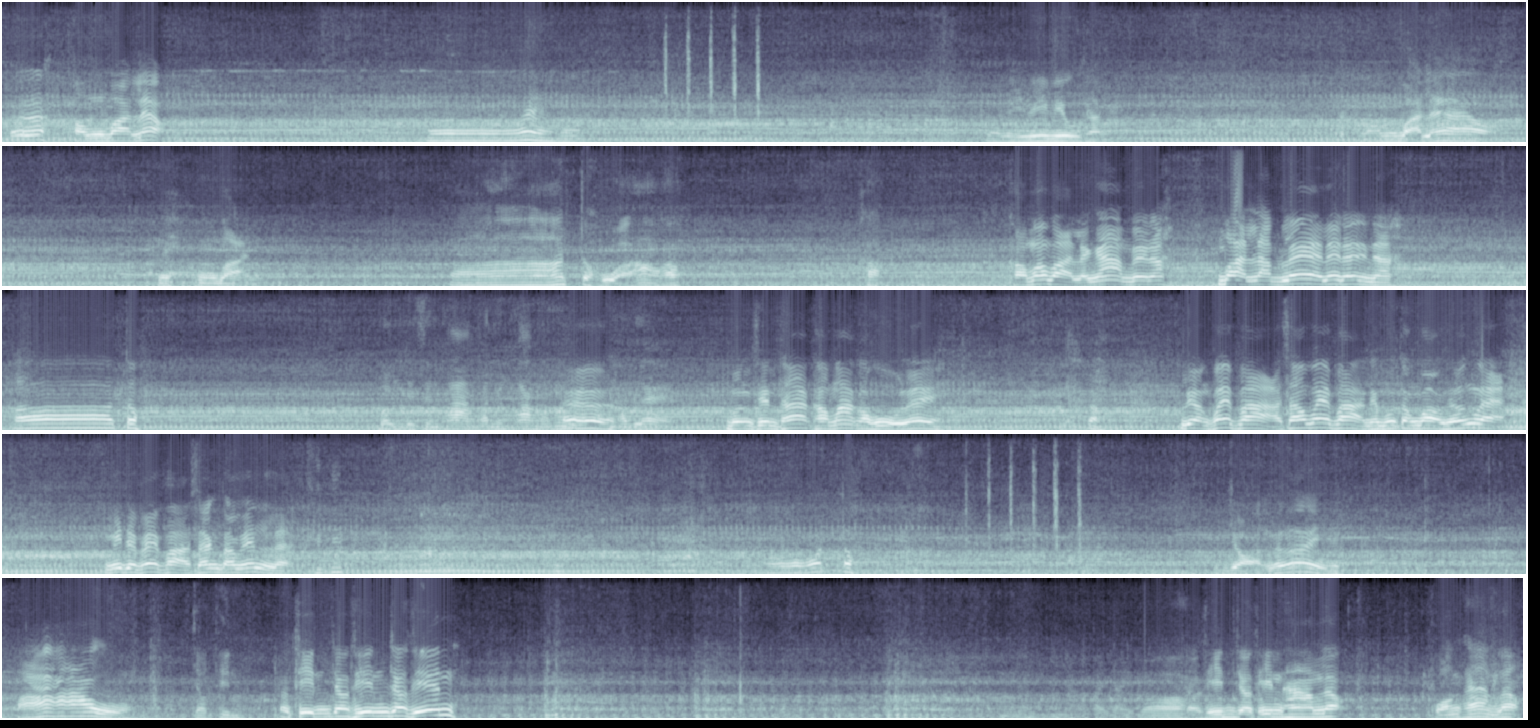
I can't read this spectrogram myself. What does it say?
เออเข้าหมู่บ้านแล้วโอ้ยมาเลยรีวิวกันมาหมู่บ้านแล้วนี่หมู่บ้านอ่าตัวหัวเฮาครับครับเข้ามาบ้านแล้วงามเลยนะบ้านหลับแร่เลยได้นี่นะอ่าตัว เบิ่งในเส้นทางวันเส้นทางของเออครับแรกเบิ่งเส้นทางเข้ามากระหูเลยอ้าวเรื่องไฟฟ้าเสาไฟฟ้าเนี่ยผมต้องบอกถึงแหละ มีแต่ไฟฟ้าแสงตะเว้นแหละ โอ้โหตวหยอดเลยว้าวเจ้าทินเจ้าทินเจ้าทินเจ้าทิน ไปไหนก็ เจ้า ทินเจ้าทินหามแล้วขวางทางแล้ว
